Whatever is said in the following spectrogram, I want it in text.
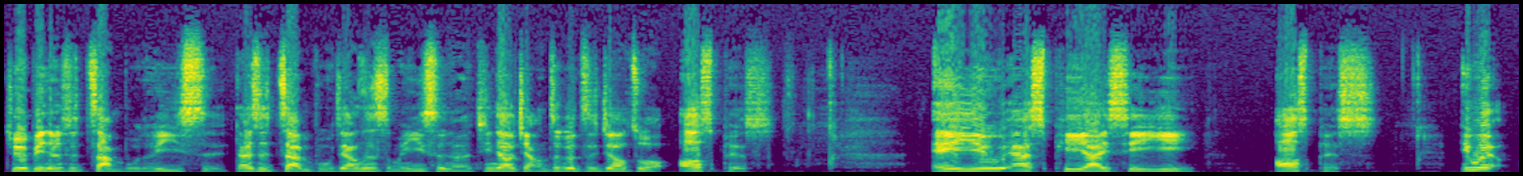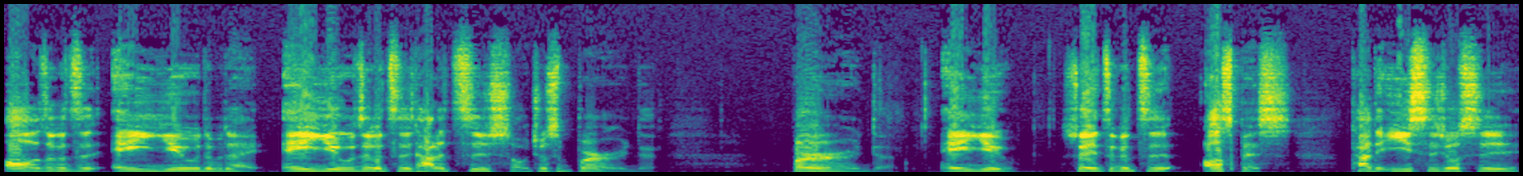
就会变成是占卜的意思。但是占卜这样是什么意思呢？今天要讲这个字叫做 auspice，a u s p i c e，auspice。因为 au 这个字 a u 对不对？a u 这个字它的字首就是 bird，bird，a u，所以这个字 auspice 它的意思就是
